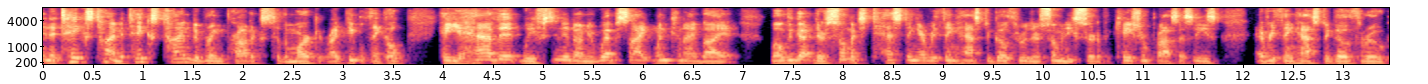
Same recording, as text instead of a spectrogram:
and it takes time it takes time to bring products to the market right people think oh hey you have it we've seen it on your website when can i buy it well, we've got there's so much testing everything has to go through. There's so many certification processes everything has to go through.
